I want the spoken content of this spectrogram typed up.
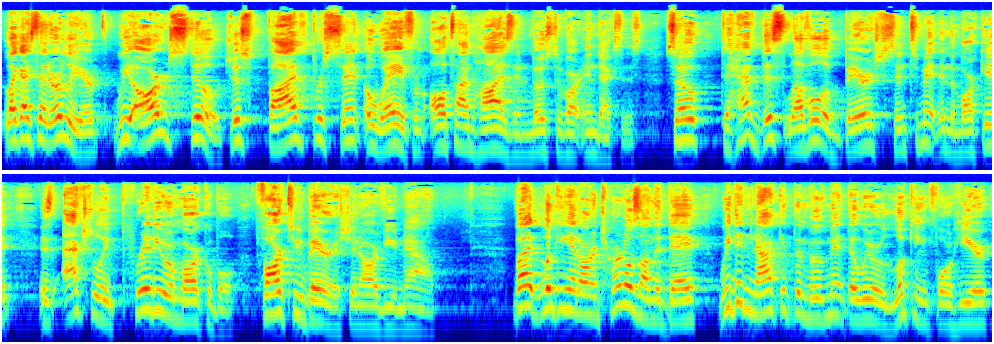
like I said earlier, we are still just 5% away from all time highs in most of our indexes. So, to have this level of bearish sentiment in the market is actually pretty remarkable, far too bearish in our view now. But looking at our internals on the day, we did not get the movement that we were looking for here,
